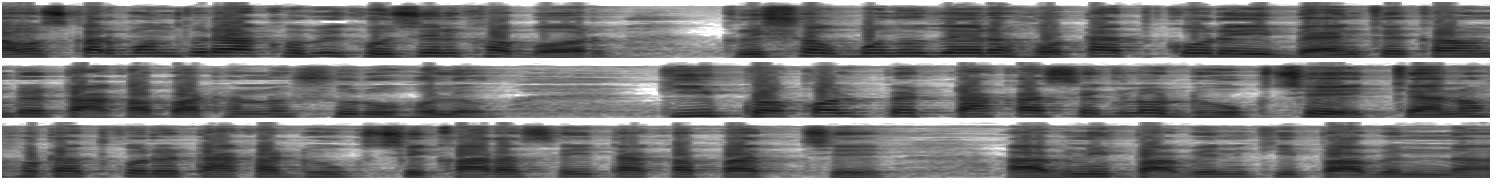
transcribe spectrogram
নমস্কার বন্ধুরা, খুবই খুশির খবর। কৃষক বন্ধুদের হঠাৎ করেই ব্যাঙ্ক অ্যাকাউন্টে টাকা পাঠানো শুরু হলো। কি প্রকল্পের টাকা সেগুলো ঢুকছে? কেন হঠাৎ করে টাকা ঢুকছে? কারা সেই টাকা পাচ্ছে? আপনি পাবেন কি পাবেন না?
